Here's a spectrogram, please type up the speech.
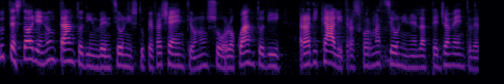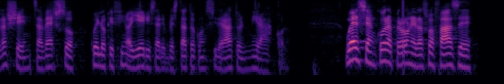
Tutte storie non tanto di invenzioni stupefacenti o non solo, quanto di radicali trasformazioni nell'atteggiamento della scienza verso quello che fino a ieri sarebbe stato considerato il miracolo. Wells è ancora però nella sua fase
